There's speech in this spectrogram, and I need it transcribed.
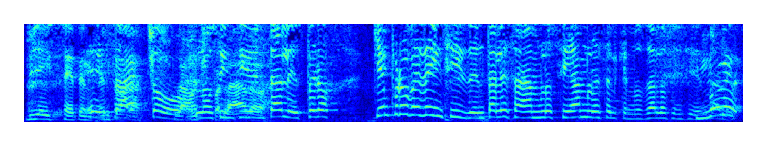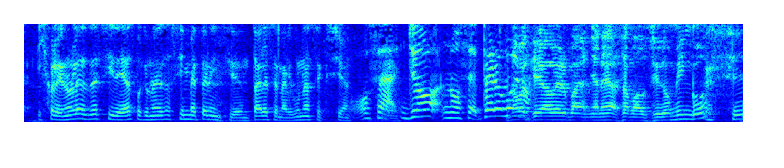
DJ set en en Exacto, la los incidentales. Pero, ¿quién provee de incidentales a AMLO si AMLO es el que nos da los No incidentales? les, híjole, no les des ideas porque una vez así meten incidentales en alguna sección. O sea, yo no sé. Pero bueno, No, es que va a haber mañaneras, sábados y domingos. Sí,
